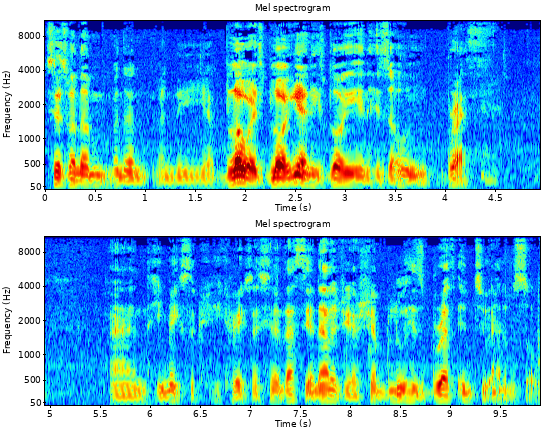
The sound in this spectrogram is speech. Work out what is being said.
says when the when the when the uh, blower is blowing in, he's blowing in his own breath, and he makes the he creates. I said that's the analogy. Hashem blew His breath into Adam's soul,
